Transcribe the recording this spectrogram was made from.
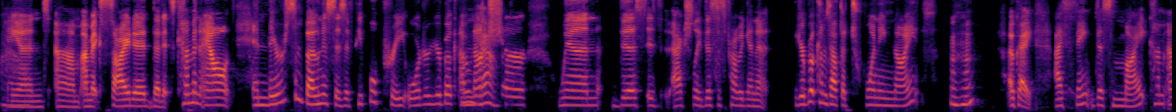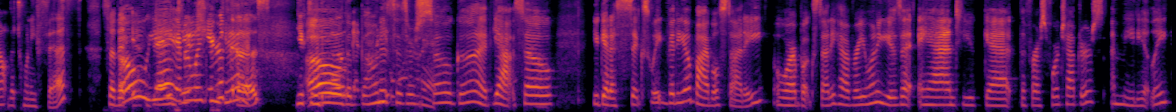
Wow. And um, I'm excited that it's coming out. And there's some bonuses if people pre order your book. I'm Oh, not yeah. sure when this is actually, this is probably going to, your book comes out the 29th. Mhm. Okay, I think this might come out the 25th, so that Oh, if yay, they do everyone can hear get it. this, you can. Oh, the bonuses are it. so good. Yeah. So you get a six week video Bible study or book study, however you want to use it. And you get the first four chapters immediately.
